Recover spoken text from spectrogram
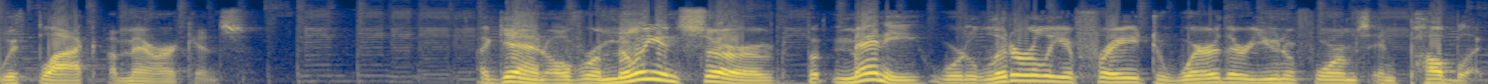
with black Americans. Again, over a million served, but many were literally afraid to wear their uniforms in public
